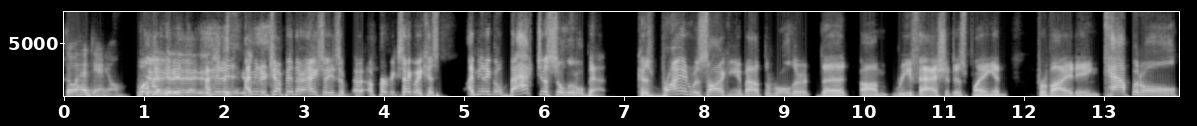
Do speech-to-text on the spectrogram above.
Go ahead, Daniel. Well, yeah, I'm, gonna, yeah, yeah, I'm, gonna, I'm gonna jump in there. Actually, it's a, a perfect segue because I'm gonna go back just a little bit because Brian was talking about the role that that um, Refashion is playing in providing capital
